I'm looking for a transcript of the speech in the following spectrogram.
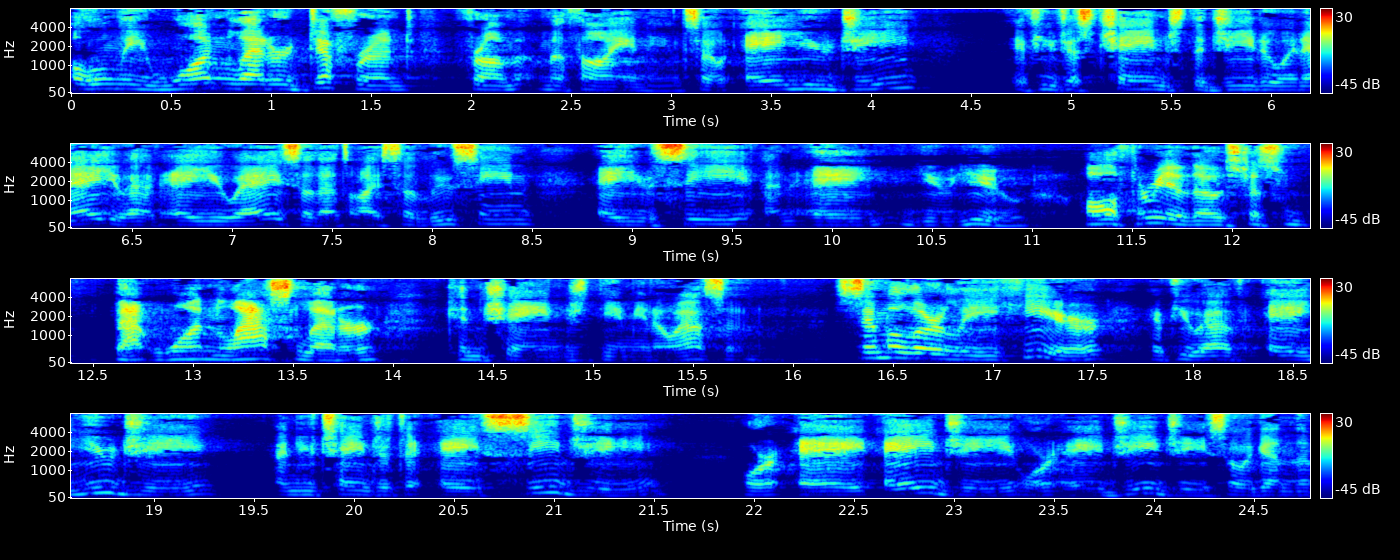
only one letter different from methionine. So AUG if you just change the G to an A, you have AUA, so that's isoleucine, AUC, and AUU. All three of those, just that one last letter can change the amino acid. Similarly here, if you have AUG and you change it to ACG, or AAG or AGG. So again, the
